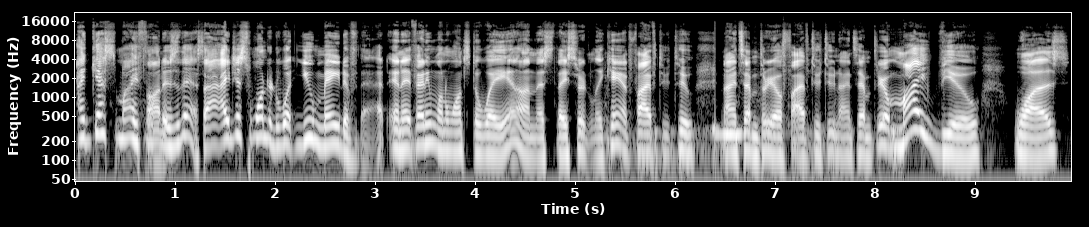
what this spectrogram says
I guess my thought is this. I, I just wondered what you made of that. And if anyone wants to weigh in on this, they certainly can. 522-9730, 522-9730. My view was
